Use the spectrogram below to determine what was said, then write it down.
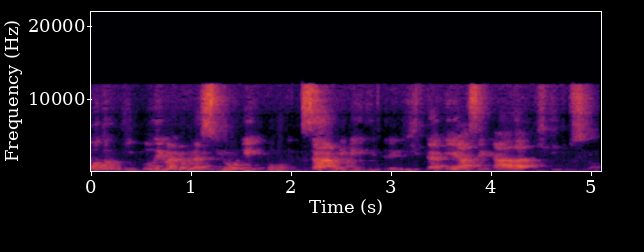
otro tipo de valoraciones como exámenes, entrevistas que hace cada institución.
